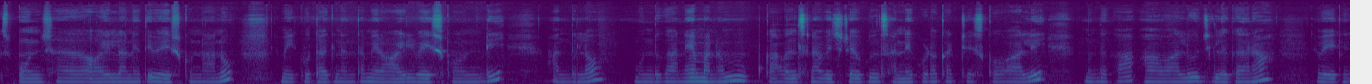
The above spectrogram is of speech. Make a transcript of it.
spoons oil అనేది వేసుకున్నాను. మీకు తగినంత మీరు ఆయిల్ వేసుకోండి. అందులో ముందుగానే మనం కావాల్సిన వెజిటేబుల్స్ అన్నీ కూడా కట్ చేసుకోవాలి. ముందుగా ఆవాలు జీలకర్ర వేగి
